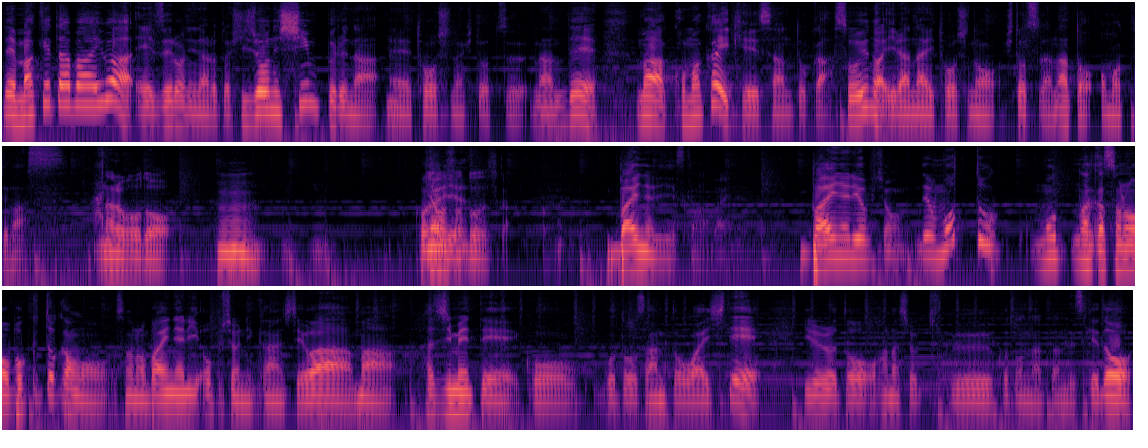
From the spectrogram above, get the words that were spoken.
で負けた場合は、えーゼロになると非常にシンプルな、えー投資の一つなんでまあ細かい計算とかそういうのはいらない投資の一つだなと思ってます。なるほど、うん、山本さんどうですか？バイナリーですか？バイナリーオプション、でももっと、もなんかその僕とかもそのバイナリーオプションに関しては、まあ初めてこう後藤さんとお会いして、いろいろとお話を聞くことになったんですけど、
